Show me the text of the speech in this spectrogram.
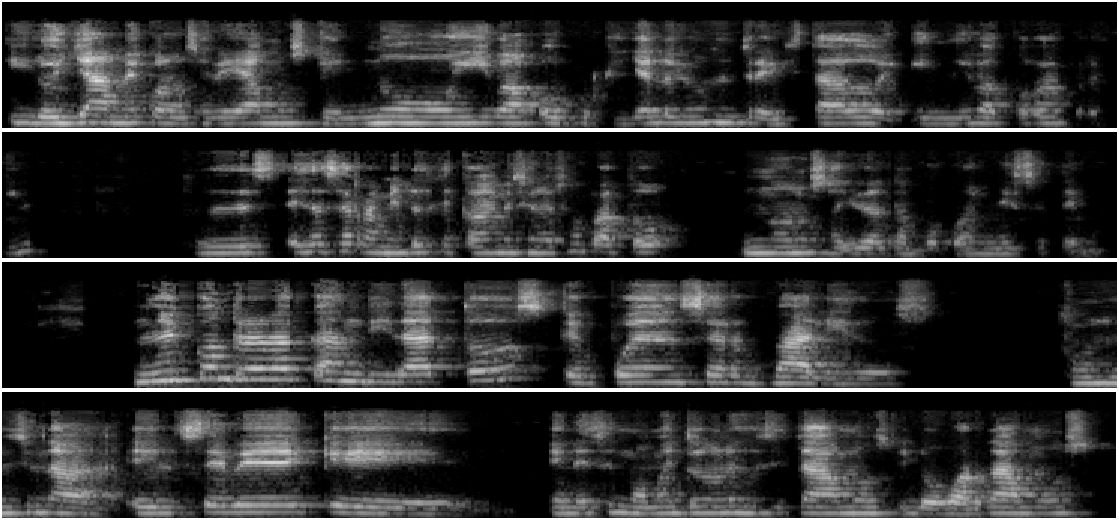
y lo llame cuando sabíamos que no iba o porque ya lo habíamos entrevistado y no iba a correr el perfil. Entonces, esas herramientas que acabo de mencionar hace un rato no nos ayudan tampoco en este tema. No encontrar a candidatos que pueden ser válidos. Como mencionaba, el CV que en ese momento no necesitábamos y lo guardamos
